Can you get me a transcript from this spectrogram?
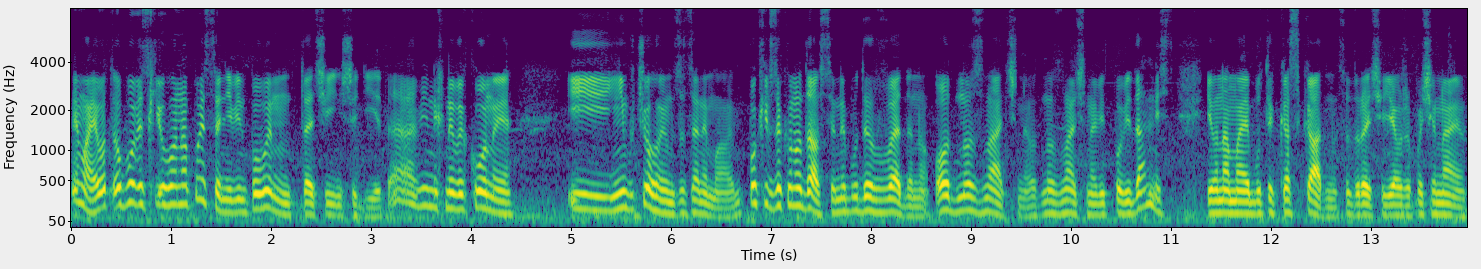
Немає. От обов'язки його написані, він повинен те чи інше діяти, а він їх не виконує. І нічого їм за це немає. Поки в законодавстві не буде введено однозначна, однозначна відповідальність, і вона має бути каскадна. Це, до речі, я вже починаю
